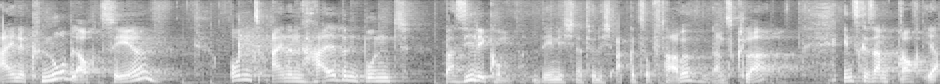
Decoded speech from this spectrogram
eine Knoblauchzehe und einen halben Bund Basilikum, den ich natürlich abgezupft habe, ganz klar. Insgesamt braucht ihr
